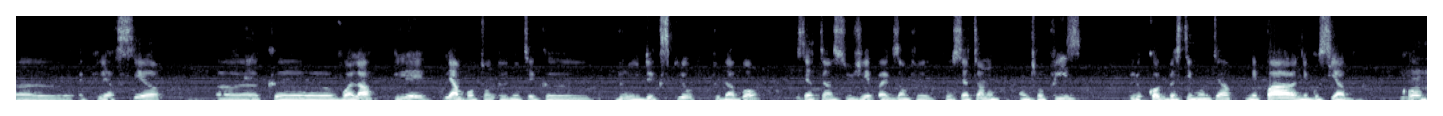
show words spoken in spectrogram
euh, éclaircir euh, que, voilà, il est, il est important de noter que, de- d'exclure tout d'abord certains sujets, par exemple, pour certaines en- entreprises, le code vestimentaire n'est pas négociable, comme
